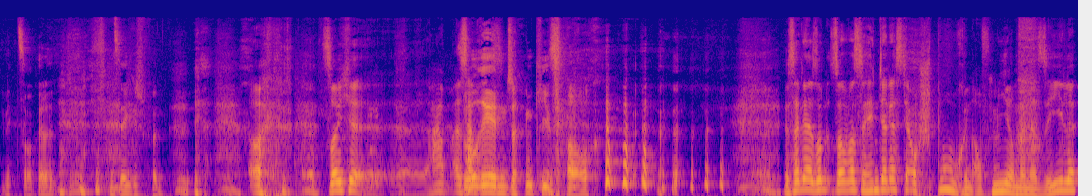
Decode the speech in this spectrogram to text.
Jetzt auch relativ, ich bin sehr gespannt. solche, äh, So hat, reden Junkies auch. Es hat ja so, so was hinterlässt ja auch Spuren auf mir und meiner Seele,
